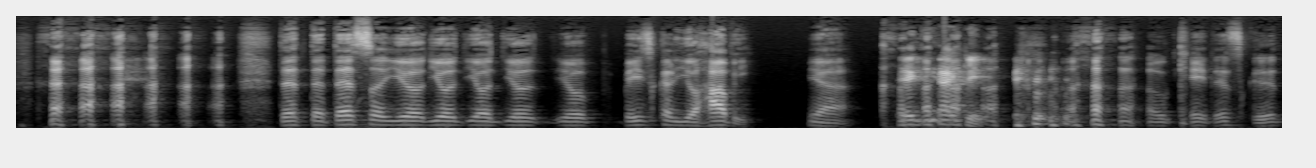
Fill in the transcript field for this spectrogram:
that, that that's uh, your, your your your your basically your hobby. Yeah. Exactly. okay, that's good.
